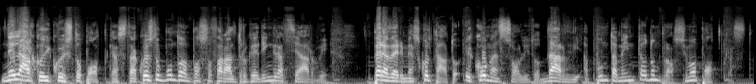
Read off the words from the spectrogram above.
nell'arco di questo podcast. A questo punto non posso fare altro che ringraziarvi per avermi ascoltato e come al solito darvi appuntamento ad un prossimo podcast.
